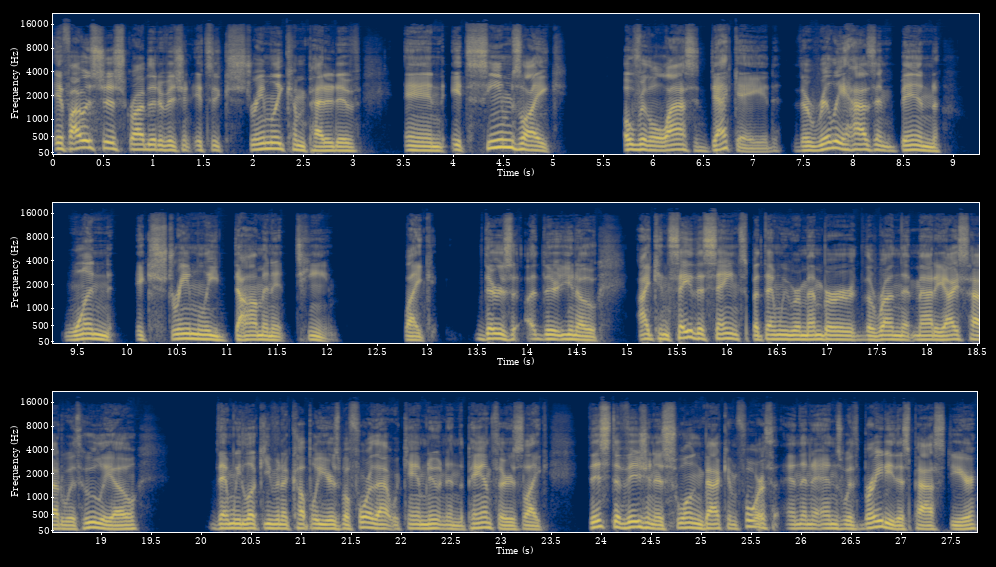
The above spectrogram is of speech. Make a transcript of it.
if I was to describe the division, it's extremely competitive, and it seems like over the last decade there really hasn't been one extremely dominant team. Like there's uh, there, you know. I can say the Saints, but then we remember the run that Matty Ice had with Julio then we look even a couple years before that with Cam Newton and the Panthers. Like this division has swung back and forth, and then it ends with Brady this past year.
